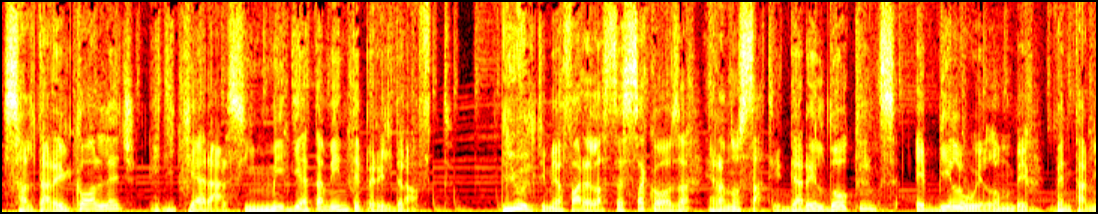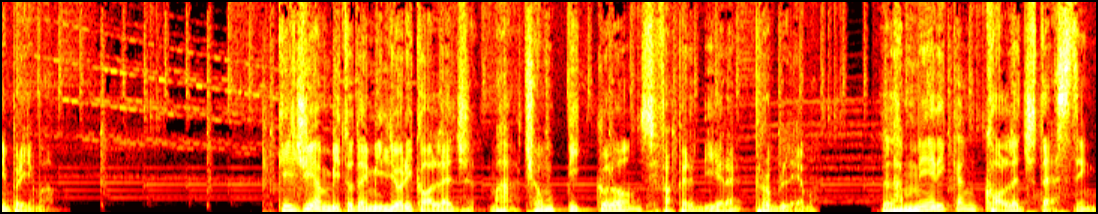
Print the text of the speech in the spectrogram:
Saltare il college e dichiararsi immediatamente per il draft. Gli ultimi a fare la stessa cosa erano stati Daryl Dawkins e Bill Willoughby vent'anni prima. KG è ambito dai migliori college, ma c'è un piccolo, si fa per dire, problema. L'American College Testing,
